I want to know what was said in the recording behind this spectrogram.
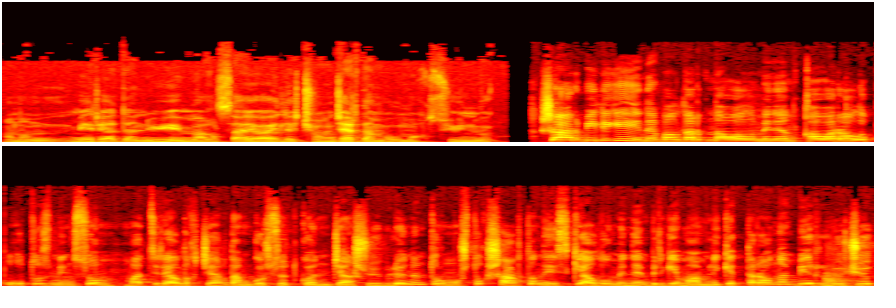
анан мэриядан үй эме кылса аябай эле чоң жардам болмок сүйүнмөк. Шаар бийлиги эне балдардын абалы менен кабар алып отуз миң сом материалдык жардам көрсөткөн жаш үй бүлөнүн турмуштук шартын эске алуу менен бирге мамлекет тарабынан берилүүчү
